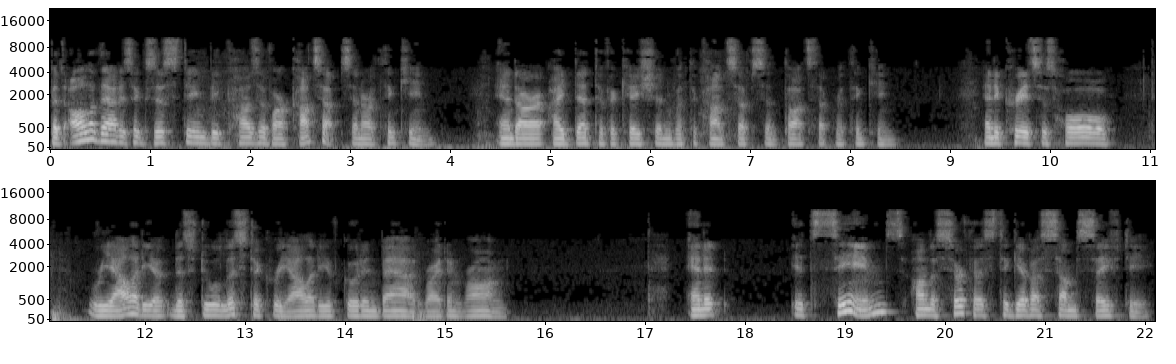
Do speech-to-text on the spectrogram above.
But all of that is existing because of our concepts and our thinking and our identification with the concepts and thoughts that we're thinking. And it creates this whole reality of this dualistic reality of good and bad, right and wrong. And it it seems on the surface to give us some safety,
